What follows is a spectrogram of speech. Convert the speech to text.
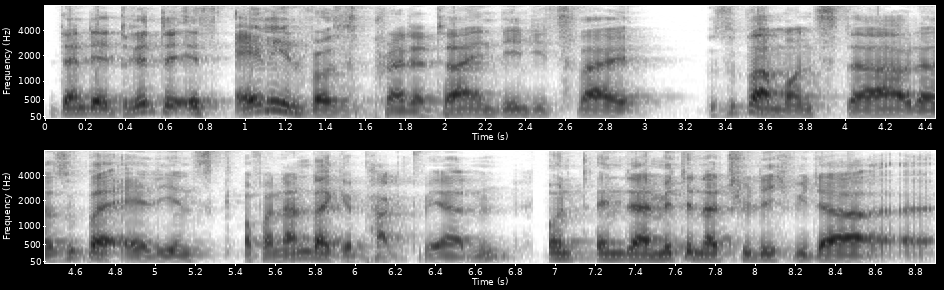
Dann der dritte ist Alien vs. Predator, in dem die zwei Supermonster oder Super-Aliens aufeinander gepackt werden. Und in der Mitte natürlich wieder äh,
